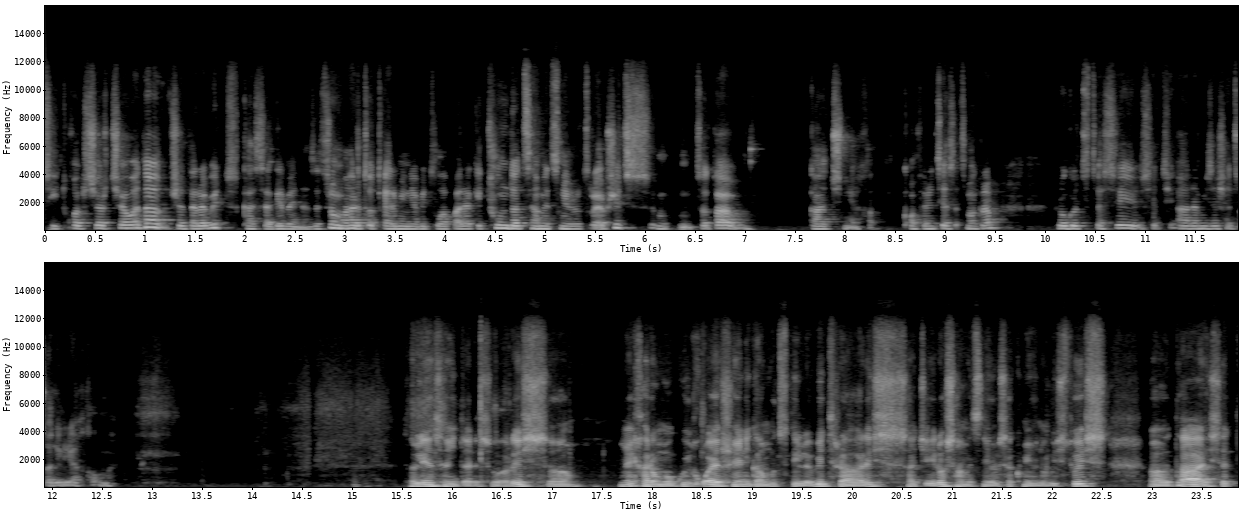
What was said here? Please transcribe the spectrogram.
სიტყვებს შერჩევა და შედარებით გასაგებენაზეც, რომ მარტო ტერმინებით ლაპარაკი თუნდაც სამეცნიერო წრეებშიც ცოტა გაჩნია ხა კონფერენციასაც, მაგრამ როგორც წესი, ესეთი არამიზა შეწოდილია ხოლმე. ძალიან საინტერესო არის. მე ხარო მოგვიყვე შენი გამოცდილებით რა არის საჭირო სამეცნიერო საქმიანობისთვის და ესეთ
